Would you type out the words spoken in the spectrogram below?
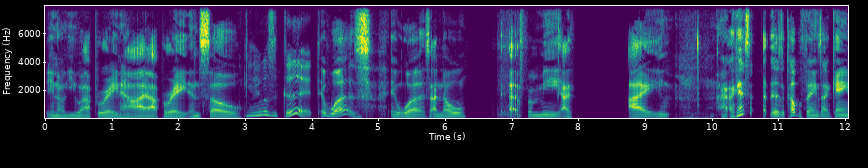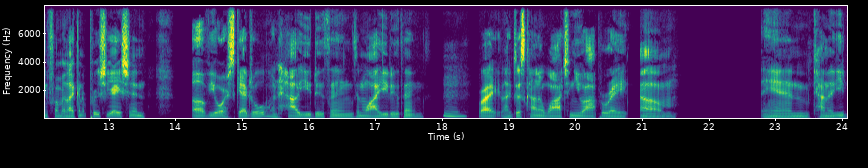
you know you operate how i operate and so And it was good. it was it was i know uh, for me i i i guess there's a couple things i gained from it like an appreciation of your schedule and how you do things and why you do things Mm. right? Like just kind of watching you operate, um, and kind of you.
